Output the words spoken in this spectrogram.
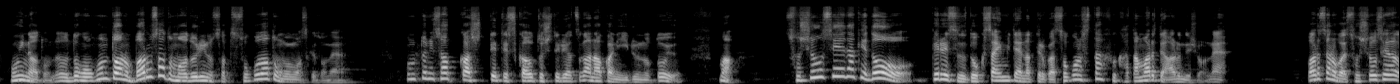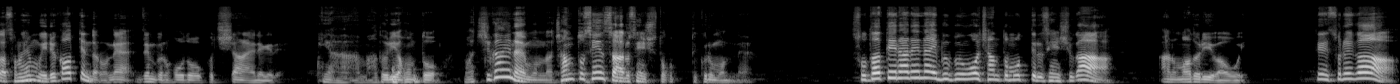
すごいなと。だから本当あの、バルサとマドリーの差ってそこだと思いますけどね。本当にサッカー知っててスカウトしてるやつが中にいるのと、まあ、訴訟制だけど、ペレス独裁みたいになってるから、そこのスタッフ固まるってあるんでしょうね。バルサの場合、訴訟制だからその辺も入れ替わってんだろうね。全部の報道をこっち知らないだけで。いやー、マドリは本当、間違いないもんな。ちゃんとセンスある選手取ってくるもんね。育てられない部分をちゃんと持ってる選手が、あの、マドリーは多い。で、それが、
